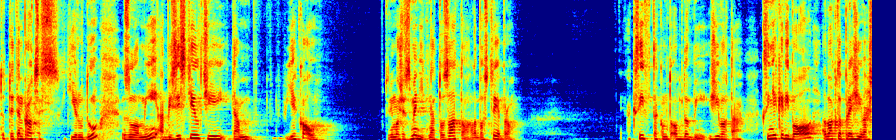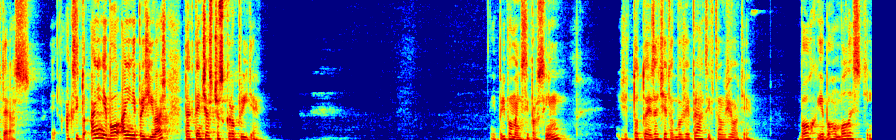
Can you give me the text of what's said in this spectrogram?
Toto je ten proces. Chytí rudu, zlomí, aby zistil, či tam je kov, ktorý môže zmeniť na to zlato alebo striebro. Ak si v takomto období života, ak si niekedy bol, alebo ak to prežívaš teraz. Ak si to ani nebol, ani neprežívaš, tak ten čas čo skoro príde. I pripomeň si prosím, že toto je začiatok Božej práci v tom živote. Boh je Bohom bolesti.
